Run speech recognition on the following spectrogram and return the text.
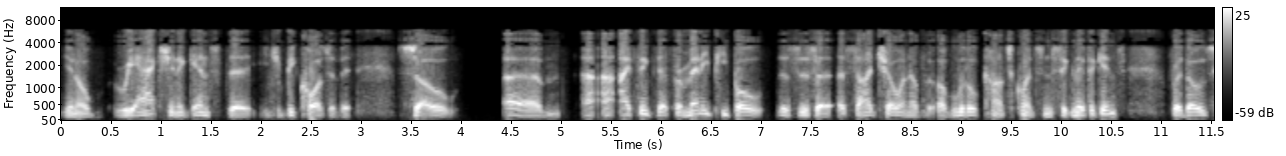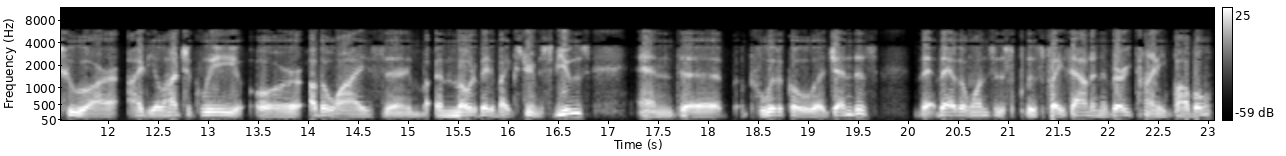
you know, reaction against the because of it. So. Um, I think that for many people, this is a, a sideshow and of, of little consequence and significance. For those who are ideologically or otherwise uh, motivated by extremist views and uh, political agendas, they're the ones this, this plays out in a very tiny bubble.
